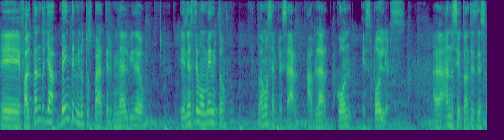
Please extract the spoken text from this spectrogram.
eh, faltando ya 20 minutos para terminar el video, en este momento vamos a empezar a hablar con spoilers. Ah, ah, no es cierto, antes de eso.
